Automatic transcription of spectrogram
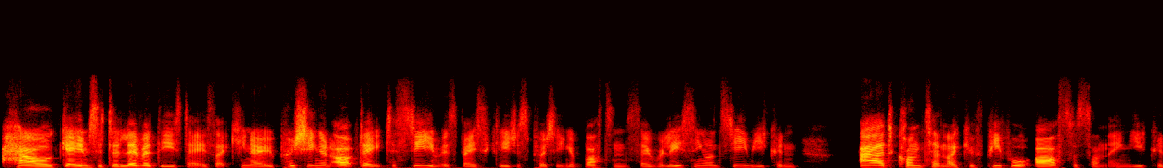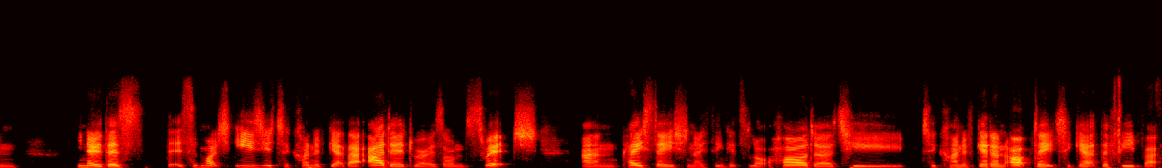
how games are delivered these days like you know pushing an update to steam is basically just putting a button. So releasing on steam you can add content like if people ask for something you can you know there's it's much easier to kind of get that added whereas on switch and playstation i think it's a lot harder to to kind of get an update to get the feedback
